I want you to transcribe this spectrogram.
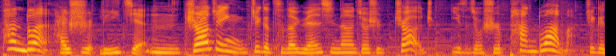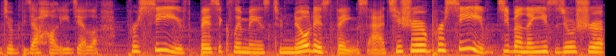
判断还是理解。嗯，judging 这个词的原型呢就是 judge，意思就是判断嘛，这个就比较好理解了。Perceive basically means to notice things 啊，其实 perceive 基本的意思就是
